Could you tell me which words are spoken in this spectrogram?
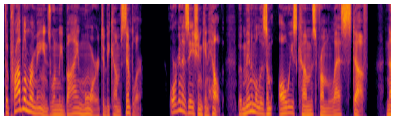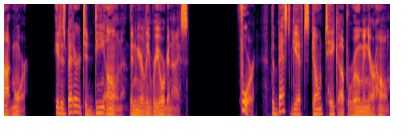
The problem remains when we buy more to become simpler. Organization can help, but minimalism always comes from less stuff, not more. It is better to de own than merely reorganize. 4. The best gifts don't take up room in your home.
